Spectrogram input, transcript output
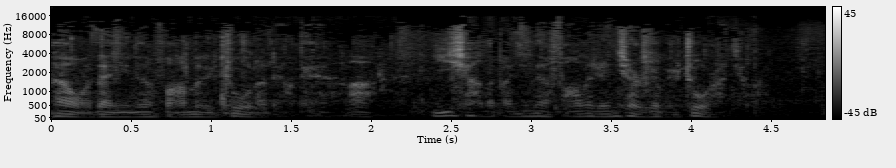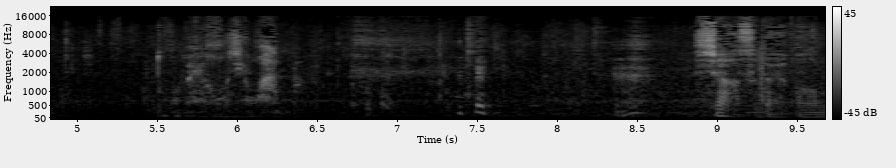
看我在您的房子里住了两天啊，一下子把您的房子人气儿就给住上去了，多卖好几万呢。下次买房子，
